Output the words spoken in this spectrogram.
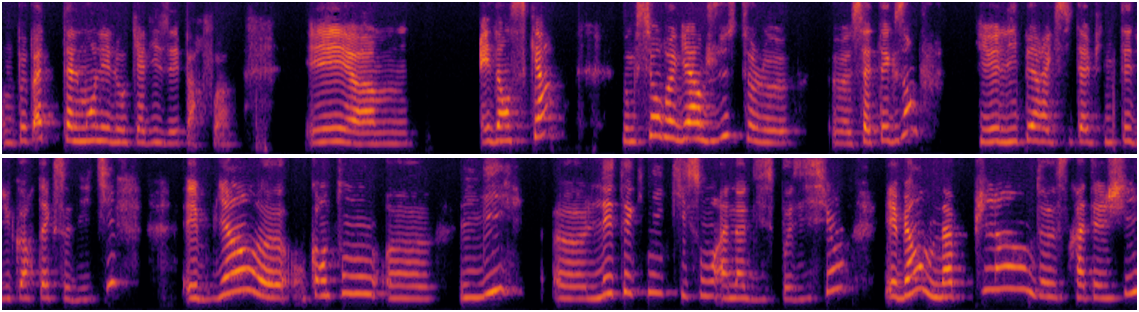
On ne peut pas tellement les localiser parfois. Et, euh, et, dans ce cas, donc si on regarde juste le, cet exemple, qui est l'hyperexcitabilité du cortex auditif, eh bien, quand on lit euh, les techniques qui sont à notre disposition, eh bien, on a plein de stratégies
